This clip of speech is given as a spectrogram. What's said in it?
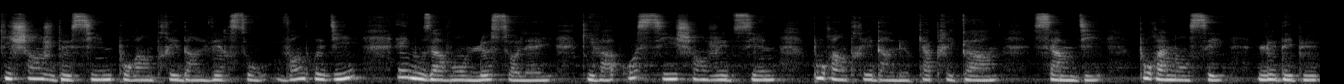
qui change de signe pour entrer dans le Verseau vendredi. Et nous avons le Soleil qui va aussi changer de signe pour entrer dans le Capricorne samedi pour annoncer le début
